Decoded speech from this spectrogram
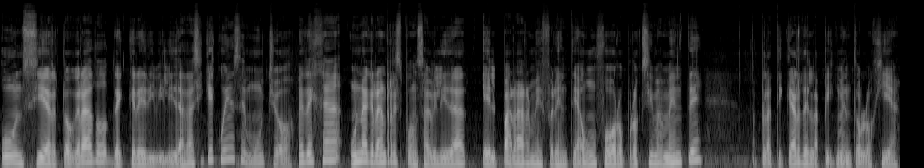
un cierto grado de credibilidad. Así que cuídense mucho. Me deja una gran responsabilidad el pararme frente a un foro próximamente a platicar de la pigmentología.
